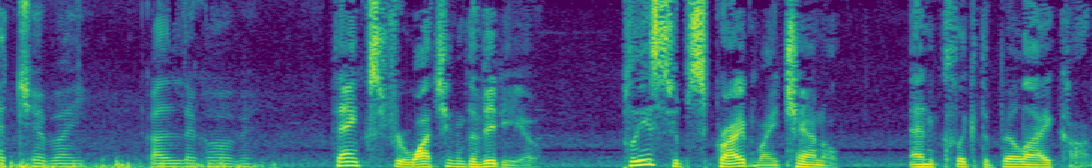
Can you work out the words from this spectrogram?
আচ্ছা ভাই কাল দেখা হবে Thanks for watching the video. Please subscribe my channel and click the bell icon.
